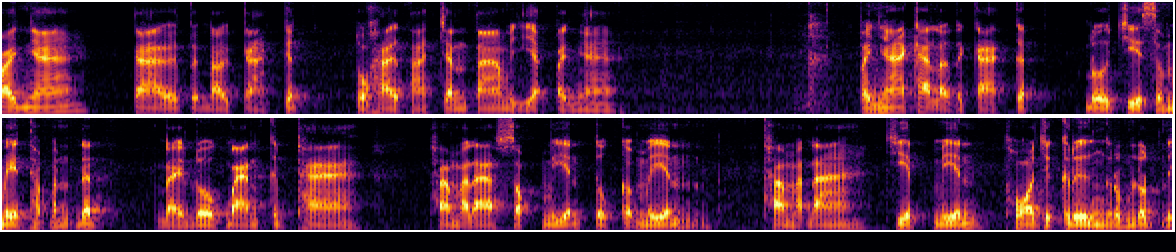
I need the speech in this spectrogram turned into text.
បញ្ញា កើតទៅដោយការគិតទៅហៅថាចន្តាមយៈបញ្ញា បញ្ញាកើតឡើងដោយការគិត ដូចជាសមេធបណ្ឌិត ដែលលោកបានគិតថា ធម្មតាសុខមានទុក្ខក៏មាន ធម្មតាជាតិមានធម៌ជាគ្រឿងរំលត់នៃ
